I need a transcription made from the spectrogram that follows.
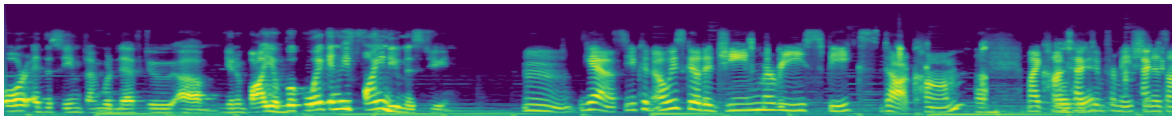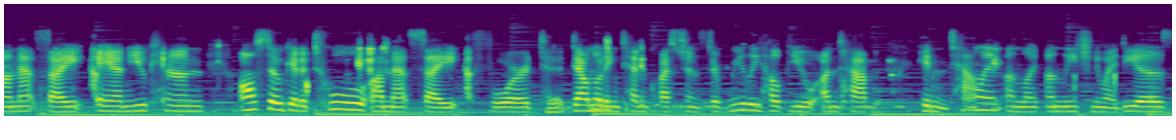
or at the same time would love to, um, you know, buy your book. Where can we find you, Miss Jean? Mm, yes, you can always go to jeanmariespeaks.com. Uh, My contact okay. information is on that site, and you can also get a tool on that site for t- downloading 10 questions to really help you untap hidden talent, unle- unleash new ideas,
